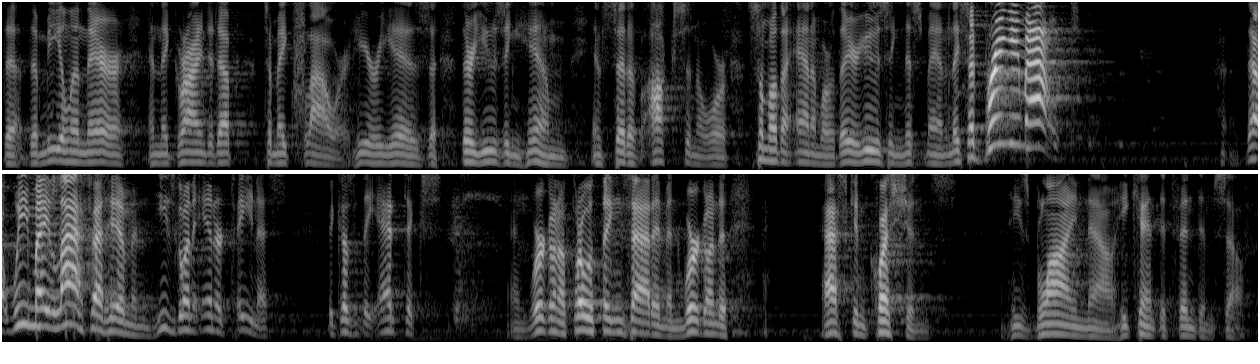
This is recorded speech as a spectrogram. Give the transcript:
the, the meal in there and they grind it up to make flour. And here he is. They're using him instead of oxen or some other animal. They're using this man. And they said, Bring him out that we may laugh at him and he's going to entertain us because of the antics. And we're going to throw things at him and we're going to ask him questions. And he's blind now, he can't defend himself.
